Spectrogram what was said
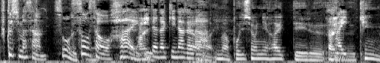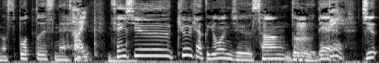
福島さん、操作をはいいただきながら、今ポジションに入っている金のスポットですね。はい。先週943ドルで10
